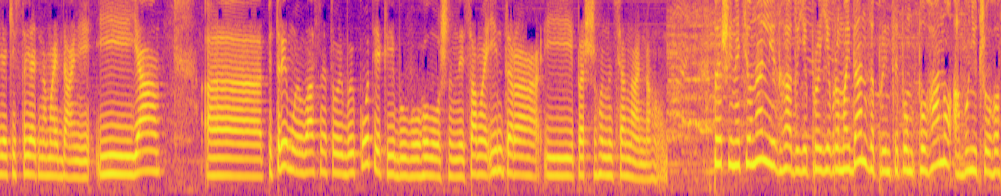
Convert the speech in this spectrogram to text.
які стоять на майдані, і я е, підтримую власне той бойкот, який був оголошений саме інтера і першого національного. Перший національний згадує про Євромайдан за принципом погано або нічого.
